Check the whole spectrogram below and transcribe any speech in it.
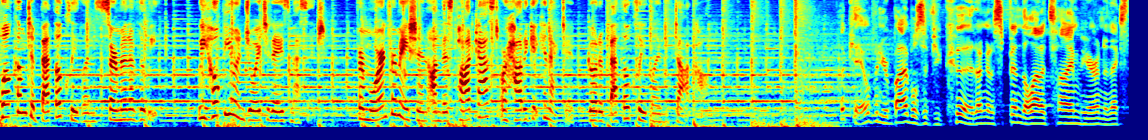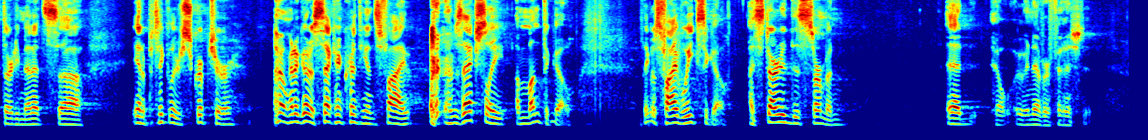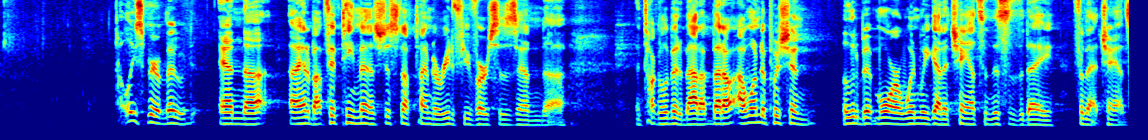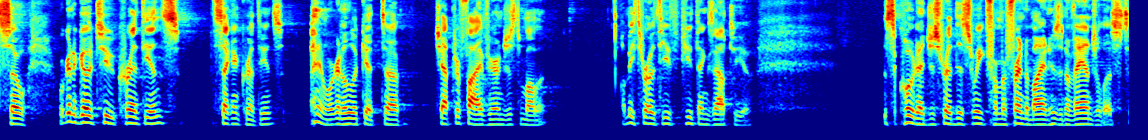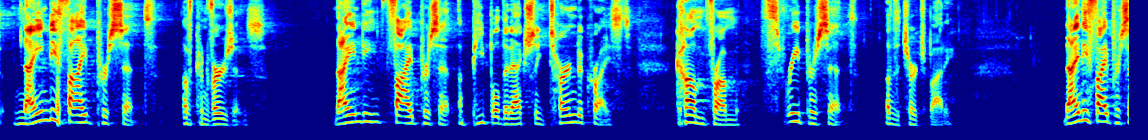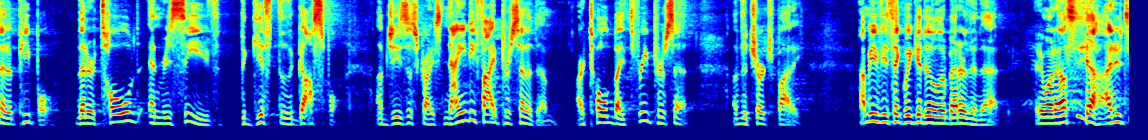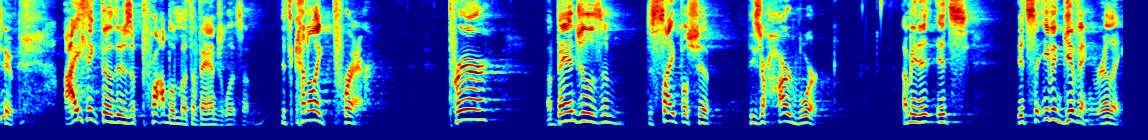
Welcome to Bethel Cleveland's Sermon of the Week. We hope you enjoy today's message. For more information on this podcast or how to get connected, go to bethelcleveland.com. Okay, open your Bibles if you could. I'm going to spend a lot of time here in the next 30 minutes uh, in a particular scripture. I'm going to go to 2 Corinthians 5. it was actually a month ago. I think it was five weeks ago. I started this sermon and you know, we never finished it. Holy Spirit moved, and uh, I had about 15 minutes, just enough time to read a few verses and, uh, and talk a little bit about it. But I, I, wanted to push in a little bit more when we got a chance, and this is the day for that chance. So we're going to go to Corinthians, Second Corinthians, and we're going to look at uh, chapter 5 here in just a moment. Let me throw a few, few things out to you. It's a quote I just read this week from a friend of mine who's an evangelist. 95% of conversions, 95% of people that actually turn to Christ come from 3% of the church body. 95% of people that are told and receive the gift of the gospel of Jesus Christ, 95% of them are told by 3% of the church body. How many of you think we could do a little better than that? Anyone else? Yeah, I do too. I think, though, there's a problem with evangelism. It's kind of like prayer. Prayer, evangelism, discipleship, these are hard work. I mean, it, it's, it's even giving, really.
